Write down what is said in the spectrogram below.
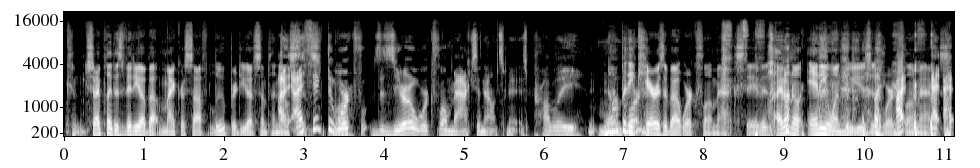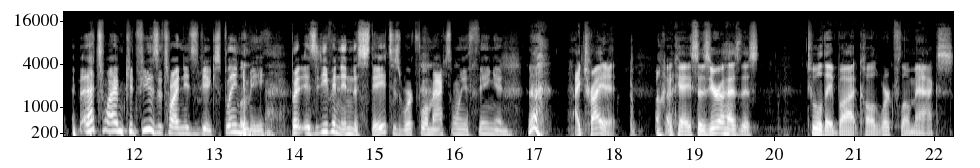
can, should I play this video about Microsoft Loop, or do you have something else? I, I think the more... workflow, the Xero workflow max announcement is probably nobody important. cares about WorkflowMax, David. I don't know anyone who uses WorkflowMax. I, that's why I'm confused. That's why it needs to be explained to me. But is it even in the states? Is WorkflowMax only a thing? in? I tried it. Okay. okay, so Xero has this tool they bought called WorkflowMax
